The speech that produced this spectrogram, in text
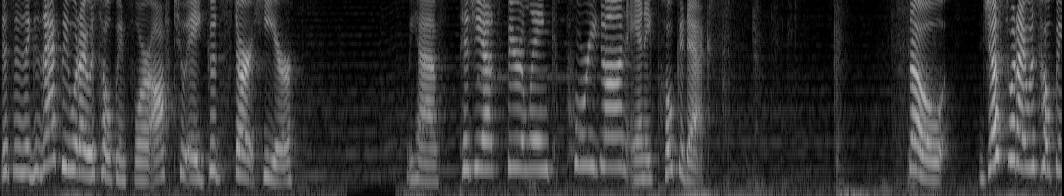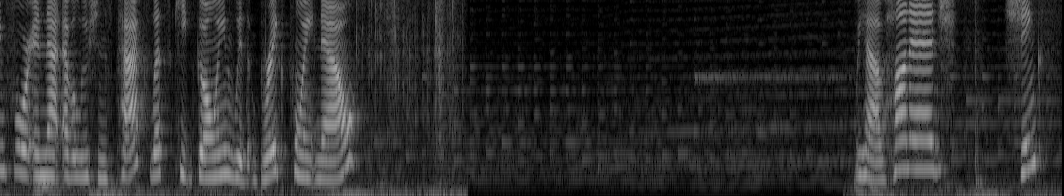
This is exactly what I was hoping for. Off to a good start here. We have Pidgeot Spirit Link, Porygon, and a Pokedex. So, just what I was hoping for in that Evolutions pack. Let's keep going with Breakpoint now. We have Honedge, Shinx,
